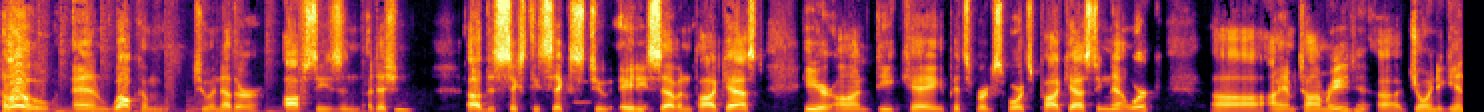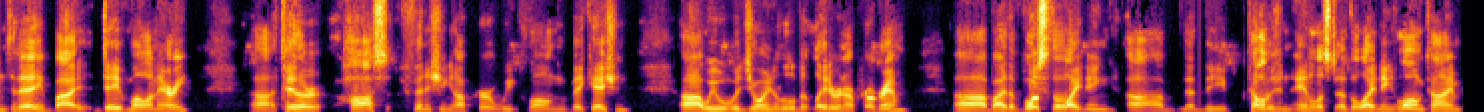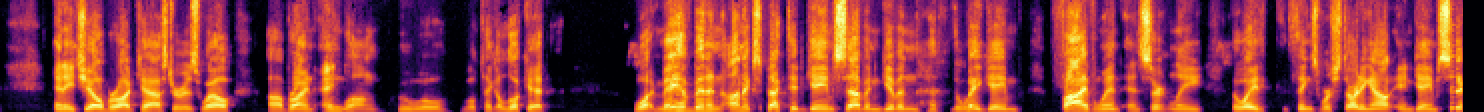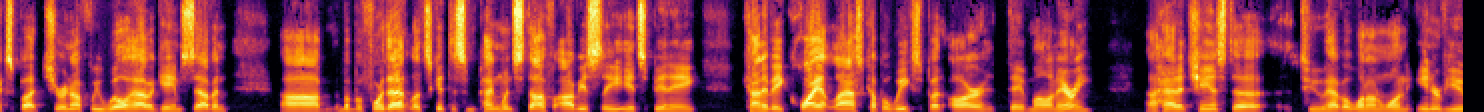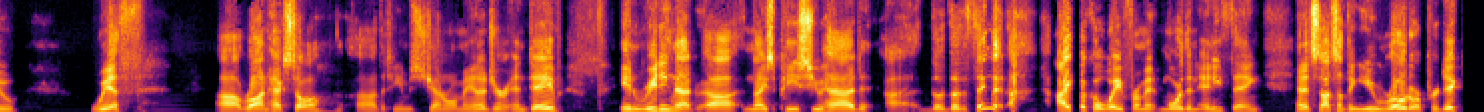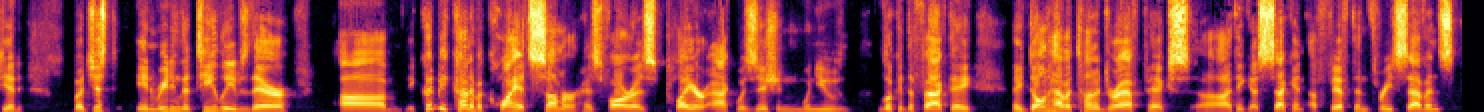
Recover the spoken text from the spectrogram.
Hello, and welcome to another off-season edition of the 66 to 87 podcast here on DK Pittsburgh Sports Podcasting Network. Uh, I am Tom Reed, uh, joined again today by Dave Molinari, uh, Taylor Haas finishing up her week-long vacation. Uh, we will be joined a little bit later in our program uh, by the voice of the Lightning, uh, the, television analyst of the Lightning, longtime NHL broadcaster as well, uh, Brian Engblom, who will will take a look at what may have been an unexpected Game Seven, given the way Game Five went, and certainly the way things were starting out in Game Six. But sure enough, we will have a Game Seven. Uh, but before that, let's get to some Penguin stuff. Obviously, it's been a kind of a quiet last couple weeks, but our Dave Molinari uh, had a chance to to have a one-on-one interview with uh, Ron Hextall, uh, the team's general manager, and Dave. In reading that uh, nice piece you had, uh, the, the the thing that I took away from it more than anything, and it's not something you wrote or predicted, but just in reading the tea leaves there, uh, it could be kind of a quiet summer as far as player acquisition when you look at the fact they they don't have a ton of draft picks. Uh, I think a second, a fifth, and three sevenths.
